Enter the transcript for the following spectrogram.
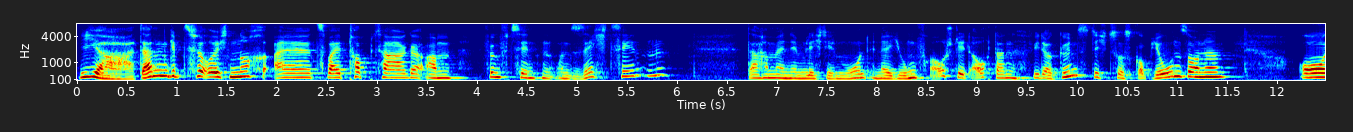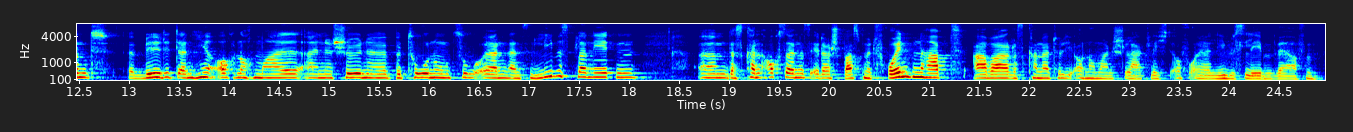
Ja, dann gibt es für euch noch äh, zwei Top-Tage am 15. und 16. Da haben wir nämlich den Mond in der Jungfrau, steht auch dann wieder günstig zur Skorpionsonne und bildet dann hier auch nochmal eine schöne Betonung zu euren ganzen Liebesplaneten. Ähm, das kann auch sein, dass ihr da Spaß mit Freunden habt, aber das kann natürlich auch nochmal ein Schlaglicht auf euer Liebesleben werfen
